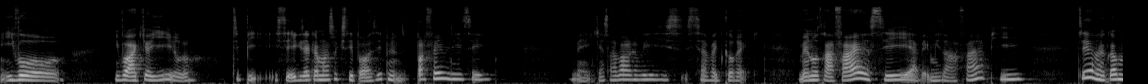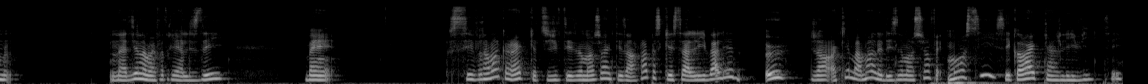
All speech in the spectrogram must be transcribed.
Il va, il va accueillir, là. Puis c'est exactement ça qui s'est passé. Puis il dit, parfait, tu sais. Mais quand ça va arriver, ça va être correct. Mais une autre affaire, c'est avec mes enfants, puis, tu sais, on a comme. Nadia m'a fait réaliser, ben, c'est vraiment correct que tu vives tes émotions avec tes enfants parce que ça les valide, eux. Genre, OK, maman, elle a des émotions, fait moi aussi, c'est correct quand je les vis, tu sais.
